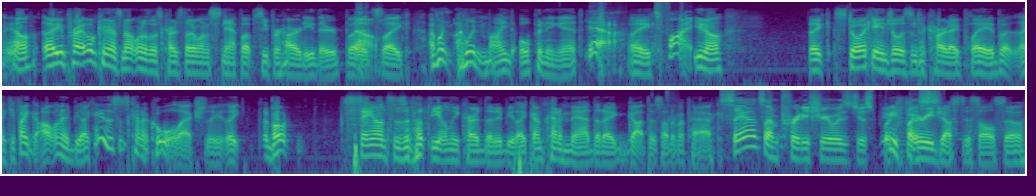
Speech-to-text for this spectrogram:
you know, I mean, Primal Command's not one of those cards that I want to snap up super hard either. But No. it's like I wouldn't, I wouldn't mind opening it. Yeah, Like, it's fine. you know, like Stoic Angel isn't a card I play, but like if I got one, I'd be like, hey, this is kind of cool actually. Like about Seance is about the only card that I'd be like, I'm kind of mad that I got this out of a pack. Seance, I'm pretty sure was just put Maybe Fiery this- Justice also.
